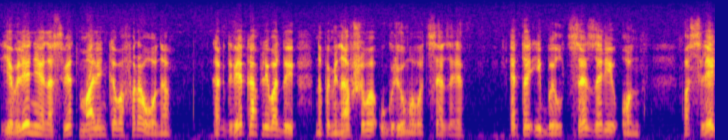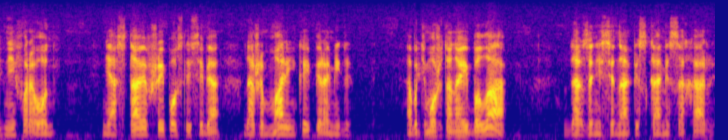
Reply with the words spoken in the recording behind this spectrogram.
явление на свет маленького фараона, как две капли воды, напоминавшего угрюмого Цезаря. Это и был Цезарион, последний фараон, не оставивший после себя даже маленькой пирамиды. А, быть может, она и была, да занесена песками Сахары.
